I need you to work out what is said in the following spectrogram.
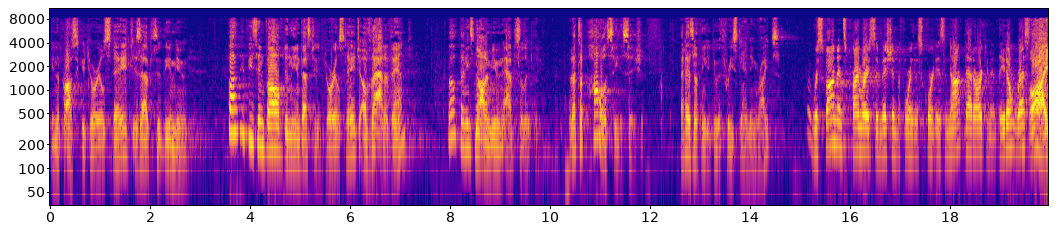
in the prosecutorial stage, is absolutely immune. But if he's involved in the investigatorial stage of that event, well, then he's not immune absolutely. Now, that's a policy decision. That has nothing to do with freestanding rights. Respondent's primary submission before this court is not that argument. They don't rest. All right,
